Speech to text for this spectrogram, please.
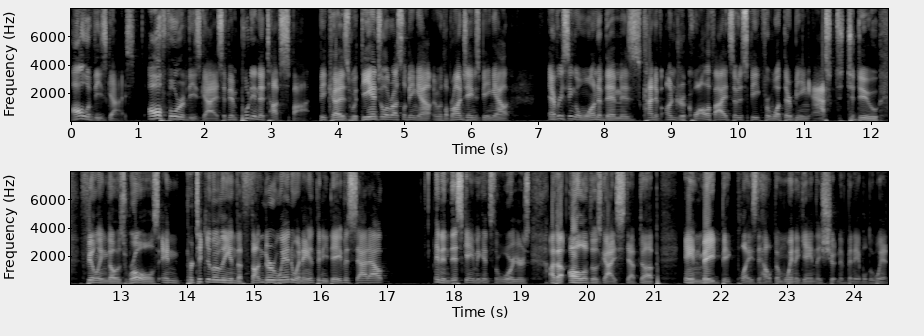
all of these guys, all four of these guys have been put in a tough spot because with D'Angelo Russell being out and with LeBron James being out, every single one of them is kind of underqualified, so to speak, for what they're being asked to do, filling those roles. And particularly in the Thunder win when Anthony Davis sat out, and in this game against the Warriors, I thought all of those guys stepped up and made big plays to help them win a game they shouldn't have been able to win.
